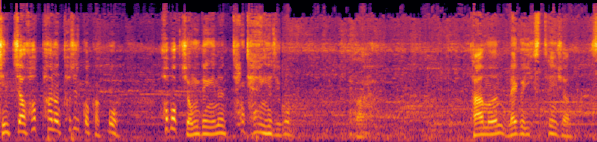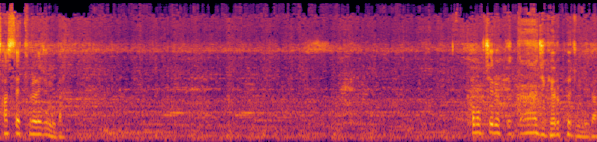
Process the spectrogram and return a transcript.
진짜 허파는 터질 것 같고 허벅지 엉덩이는 탱탱해지고. 와. 다음은 레그 익스텐션 4세트를 해줍니다. 허벅지를 끝까지 괴롭혀줍니다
